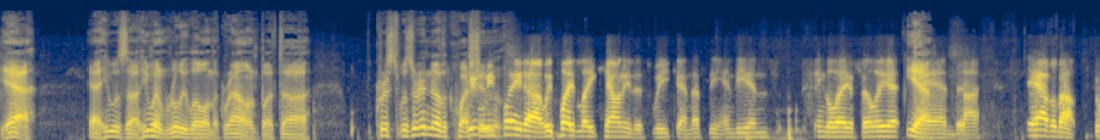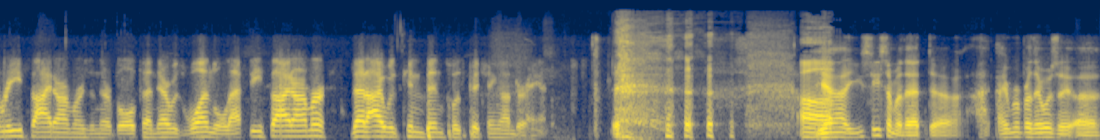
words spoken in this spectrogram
Yeah, yeah, he was. Uh, he went really low on the ground. But uh, Chris, was there another question? We, we played. Uh, we played Lake County this weekend. That's the Indians single A affiliate. Yeah, and uh, they have about three side armors in their bullpen. There was one lefty side armor that I was convinced was pitching underhand. uh, yeah, you see some of that. Uh, I remember there was a, a,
